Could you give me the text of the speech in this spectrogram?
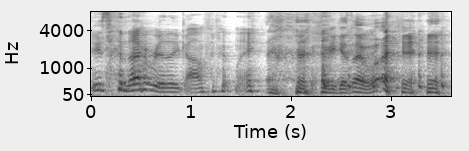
you said that really confidently. because I would.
